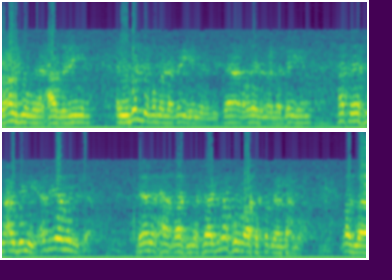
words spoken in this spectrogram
وأرجو من الحاضرين أن يبلغوا من لديهم من النساء وغير من لديهم حتى يسمع الجميع. الرجال والنساء لأن الحلقات المساجد ما كلها تستطيع أن تحضر. قد لا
